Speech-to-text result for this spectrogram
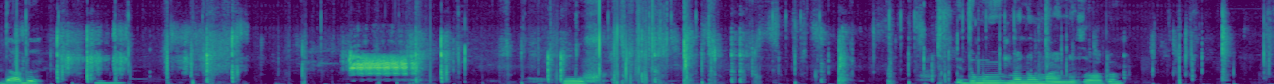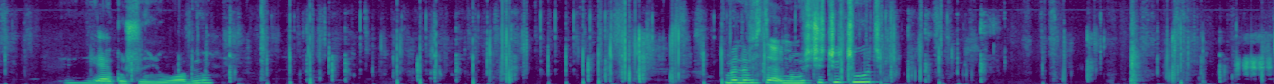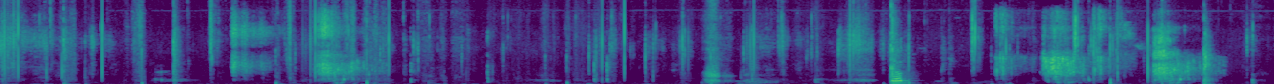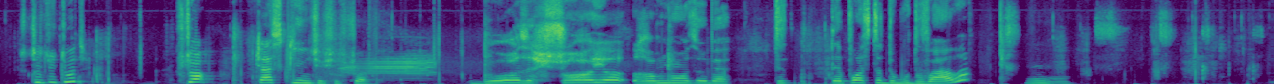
Добре? Ух. Я думаю, ми нормально зробимо. Я якусь фігню роблю. Ми не встигнемо ще чуть-чуть. Так. Ще чуть-чуть. Все, час скінчився, все. Боже, що я говно зробив? Ти, ти просто добудувала? Угу.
